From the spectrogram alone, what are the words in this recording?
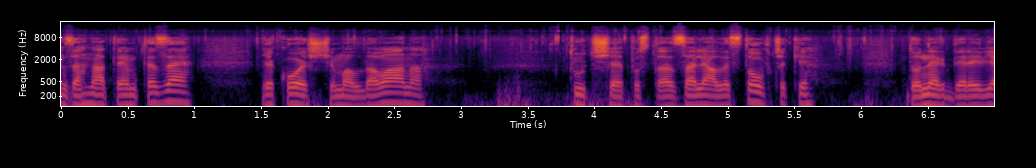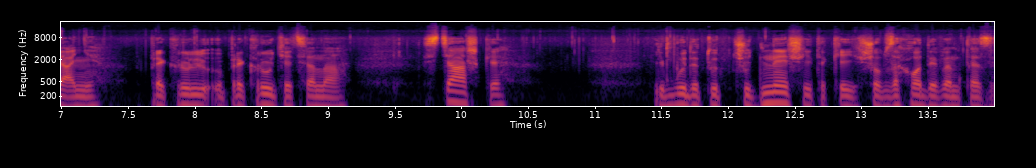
загнати МТЗ, якогось ще молдавана. Тут ще заляли стовпчики, до них дерев'яні прикрутяться на стяжки. І буде тут чуть нижчий такий, щоб заходив в МТЗ.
